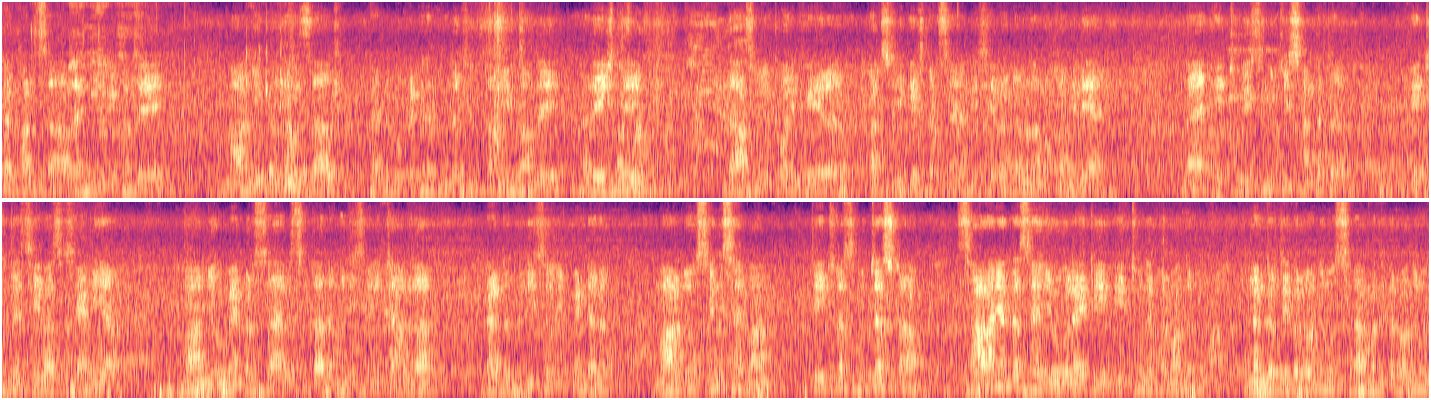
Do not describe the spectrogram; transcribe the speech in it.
ਕਾ ਖਾਲਸਾ ਵਾਹਿਗੁਰੂ ਜੀ ਕੀ ਫਤਿਹ। ਮਾਨਯੋਗ ਪ੍ਰਧਾਨ ਸਾਹਿਬ ਐਡਵੋਕੇਟ ਹਰਮਿੰਦਰ ਸਿੰਘ ਹੋਰਾਂ ਦੇ ਆਦੇਸ਼ ਤੇ ਦਾਸ ਨੂੰ ਇੱਕ ਵਾਰੀ ਫੇਰ ਪੰਜ ਸ੍ਰੀ ਕੇਸਗੜ੍ਹ ਸਾਹਿਬ ਦੀ ਸੇਵਾ ਕਰਨ ਦਾ ਮੌਕਾ ਮਿਲਿਆ। ਮੈਂ ਇੱਥੋਂ ਦੀ ਸਮੁੱਚੀ ਸੰਗਤ ਇੱਥੋਂ ਦੇ ਸੇਵਾ ਸੁਸਾਇਟੀਆਂ ਮਾਨਯੋਗ ਮੈਂਬਰ ਸਾਹਿਬ ਸਰਦਾਰ ਅਮਰਜੀਤ ਸਿੰਘ ਜੀ ਚਾਵਲਾ ਡਾਕਟਰ ਦਲੀਪ ਸਿੰਘ ਜੀ ਪਿੰਡਰ ਮਾਨਯੋਗ ਸਿੰਘ ਸਾਹਿਬਾਨ ਤੇ ਇੱਥੋਂ ਦਾ ਸਮੁੱਚਾ ਸਟਾਫ ਸਾਰਿਆਂ ਦਾ ਸਹਿਯੋਗ ਲੈ ਕੇ ਇੱਥੋਂ ਦੇ ਪ੍ਰਬੰਧ ਨੂੰ ਲੰਗਰ ਦੇ ਪ੍ਰਬੰਧ ਨੂੰ ਸਰਾਵਾਂ ਦੇ ਪ੍ਰਬੰਧ ਨੂੰ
